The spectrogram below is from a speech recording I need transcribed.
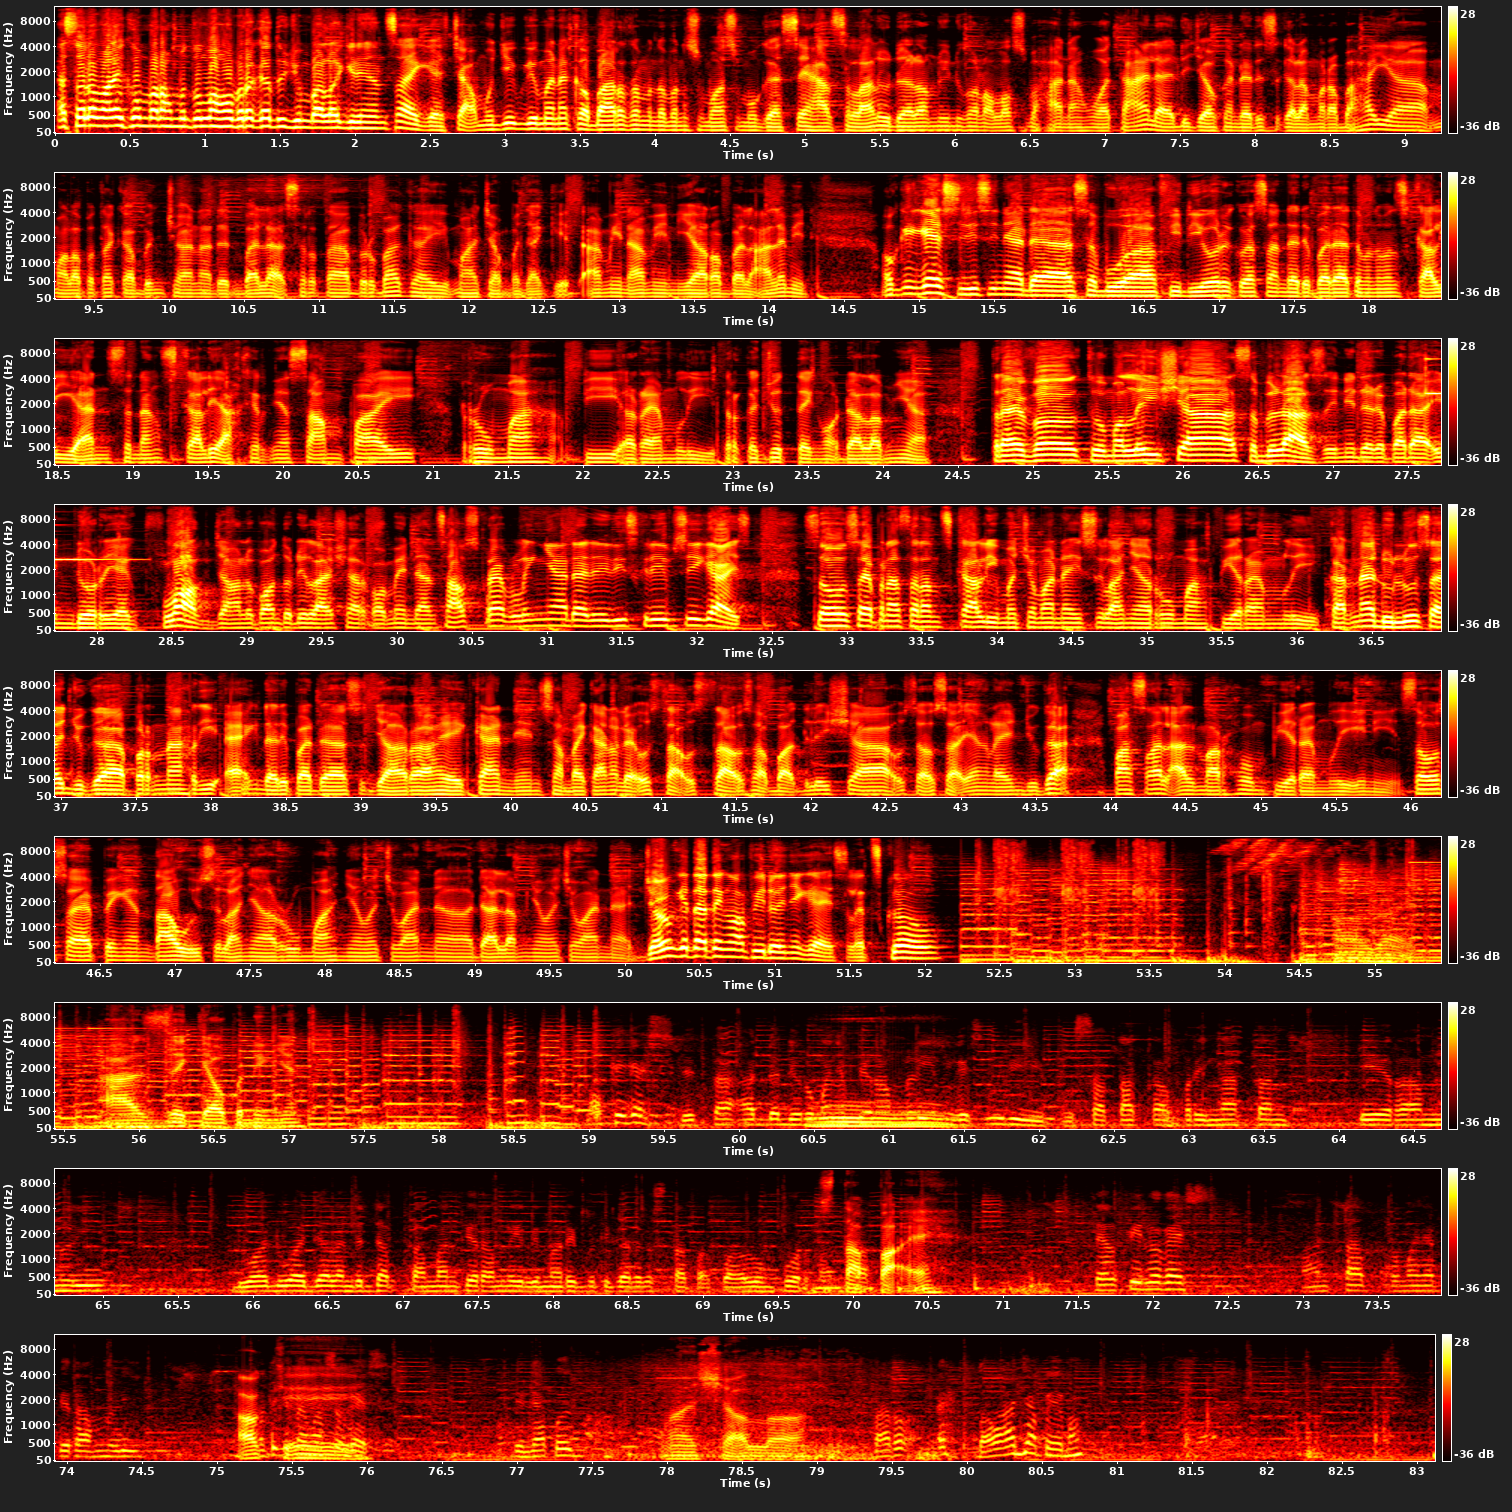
Assalamualaikum warahmatullahi wabarakatuh Jumpa lagi dengan saya guys Cak Mujib Gimana kabar teman-teman semua Semoga sehat selalu dalam lindungan Allah subhanahu wa ta'ala Dijauhkan dari segala mara bahaya Malapetaka bencana dan balak Serta berbagai macam penyakit Amin amin ya rabbal alamin Oke guys, di sini ada sebuah video requestan daripada teman-teman sekalian. Senang sekali akhirnya sampai rumah P. Ramley. Terkejut tengok dalamnya. Travel to Malaysia 11 Ini daripada Indo React Vlog. Jangan lupa untuk di like, share, komen, dan subscribe. Linknya ada di deskripsi guys. So saya penasaran sekali macam mana istilahnya rumah P. Ramley Karena dulu saya juga pernah react daripada sejarah Hekan Yang disampaikan oleh Ustaz-Ustaz Ustaz Badlisha Ustaz-Ustaz yang lain juga Pasal almarhum P. Ramley ini. So saya pengen tahu istilahnya rumahnya macam mana Dalamnya macam mana. Jom kita tengok videonya guys. Let's go Asik ya openingnya. Oke guys, kita ada di rumahnya Piramli nih guys. Ini pusataka peringatan Piramli. Dua-dua jalan dedap Taman Piramli 5300 Tapak Kuala Lumpur. Mantap. Setapak eh. Selfie lo guys. Mantap rumahnya Piramli. Oke. Okay. kita masuk guys. Ini aku Masya Allah Taruh eh bawa aja apa ya bang?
